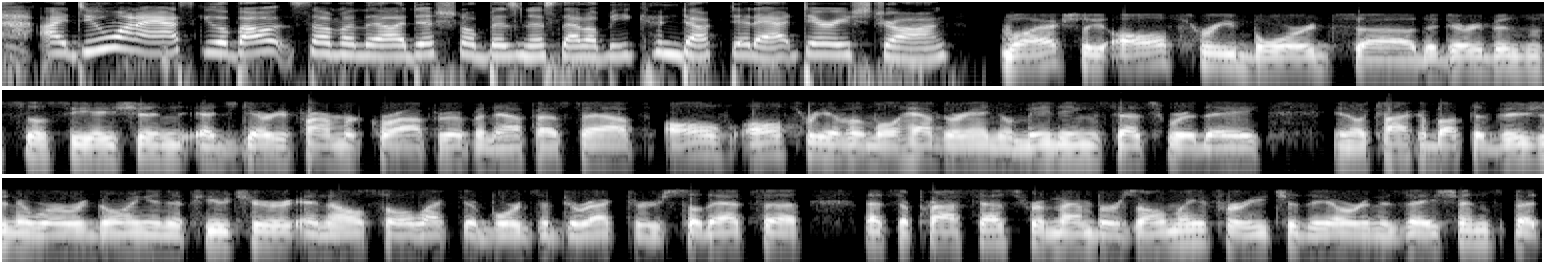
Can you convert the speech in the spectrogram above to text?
I do want to ask you about some of the additional business that'll be conducted at Dairy Strong. Well, actually, all three boards, uh, the Dairy Business Association, Edge Dairy Farmer Cooperative, and FSF, all all three of them will have their annual meetings. That's where they, you know, talk about the vision of where we're going in the future, and also elect their boards of directors. So that's a that's a process for members only for each of the organizations. But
